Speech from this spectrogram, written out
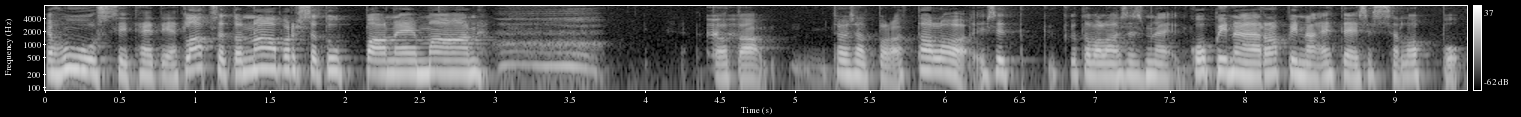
Ja huusi sitten heti, että lapset on naapurissa tuppaaneemaan. Tota, toisaalta puolella taloa. Ja sitten tavallaan se kopina ja rapina eteisessä loppu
